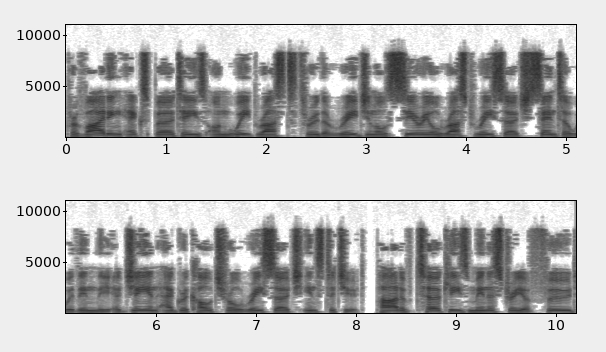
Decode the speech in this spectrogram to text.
providing expertise on wheat rusts through the Regional Cereal Rust Research Center within the Aegean Agricultural Research Institute, part of Turkey's Ministry of Food,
